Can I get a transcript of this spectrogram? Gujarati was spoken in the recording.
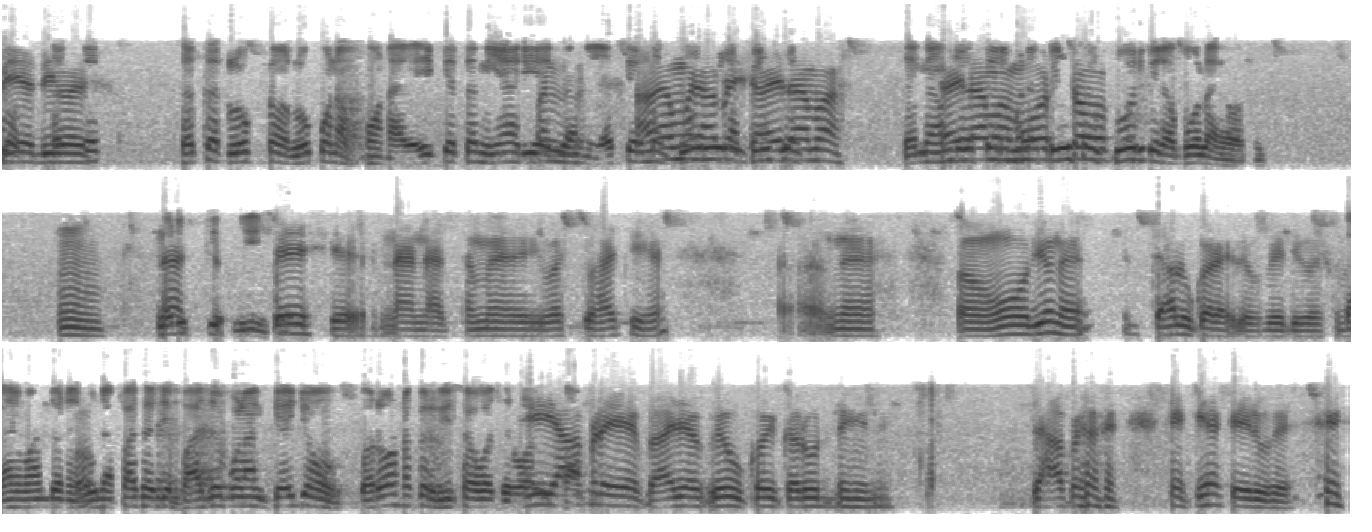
બે દિવસ. સતત લોકો લોકોના ફોન આવે. એ કે તમે યાર યાર અત્યારે તમે અમદાવાદ ચોરવીરા બોલાયો હતો ના. ના ના તમે એ વસ્તુ સાચી છે. અને હું રહ્યું ને ચાલુ કરાવી દઉં બે દિવસ. કઈ વાંધો નહીં. એના પાછળ જે ભાજપ વાળા કહેજો કરો નકર વિસાવદર એ આપણે ભાજપ એવું કોઈ કરવું જ નહીં ને. આપણે ક્યાં કર્યું છે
